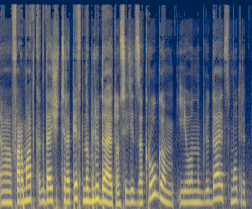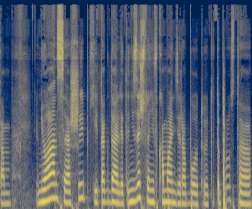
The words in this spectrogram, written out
Э, формат, когда еще терапевт наблюдает, он сидит за кругом, и он наблюдает, смотрит там нюансы, ошибки и так далее. Это не значит, что они в команде работают. Это просто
